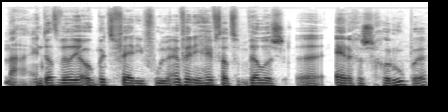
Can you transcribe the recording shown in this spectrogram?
Nou, en dat wil je ook met Ferry voelen. En Ferry heeft dat wel eens eh, ergens geroepen.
